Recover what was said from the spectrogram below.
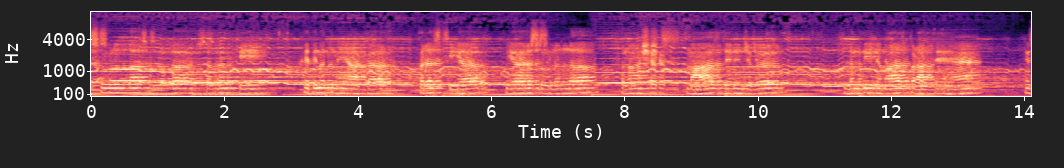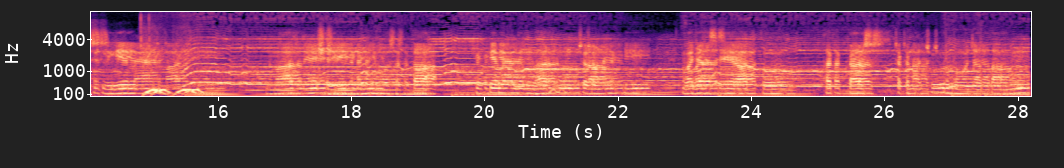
رسول اللہ صلی اللہ علیہ وسلم کی خدمت میں آ کر عرض کیا، یا رسول اللہ فلاں شخص معاذ بن جبل لمبی نماز پڑھاتے ہیں، اس لیے میں نماز میں شریک نہیں ہو سکتا، کیونکہ میں دن بھر اون چرانے کی وجہ سے رات کو تھک کر چکنا چور ہو جاتا ہوں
